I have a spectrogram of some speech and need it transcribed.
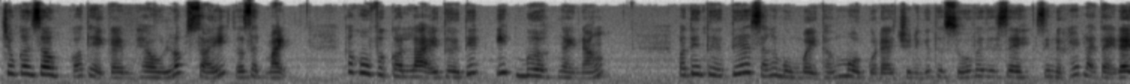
Trong cơn rông có thể kèm theo lốc xoáy, gió giật mạnh. Các khu vực còn lại thời tiết ít mưa, ngày nắng. Bản tin thời tiết sáng ngày 7 tháng 1 của Đài truyền hình kỹ thuật số VTC xin được khép lại tại đây.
